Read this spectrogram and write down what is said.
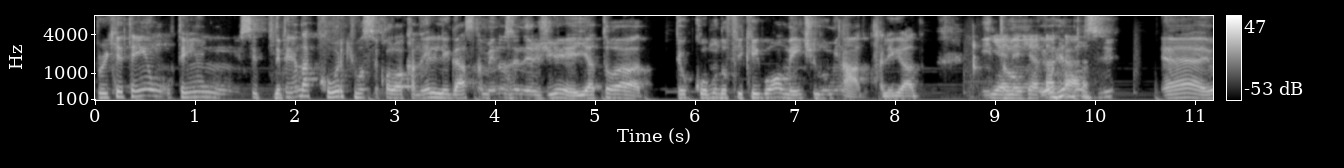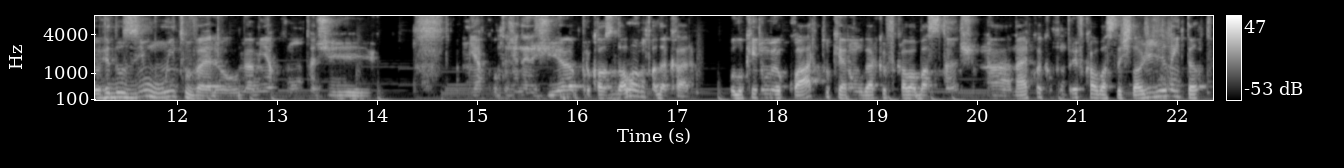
Porque tem um. Tem um se, dependendo da cor que você coloca nele, ele gasta menos energia e a tua, teu cômodo fica igualmente iluminado, tá ligado? E a energia eu tá cara. reduzi. É, eu reduzi muito, velho, a minha conta de. A minha conta de energia por causa da lâmpada, cara. Coloquei no meu quarto, que era um lugar que eu ficava bastante. Na, na época que eu comprei, eu ficava bastante lá. Hoje em dia nem tanto.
